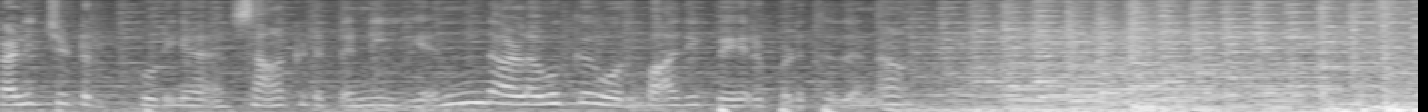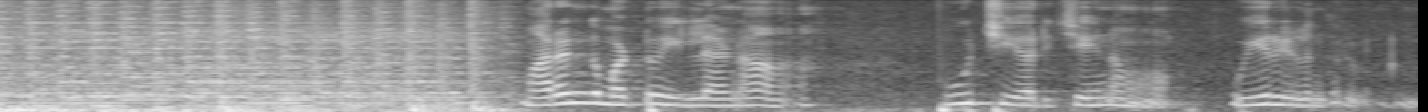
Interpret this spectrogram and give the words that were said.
கழிச்சிட்டு இருக்கக்கூடிய சாக்கடை தண்ணி எந்த அளவுக்கு ஒரு பாதிப்பை ஏற்படுத்துதுன்னா மரங்கு மட்டும் இல்லைன்னா பூச்சி அரிச்சே நம்ம உயிர் இழந்துருவோம்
